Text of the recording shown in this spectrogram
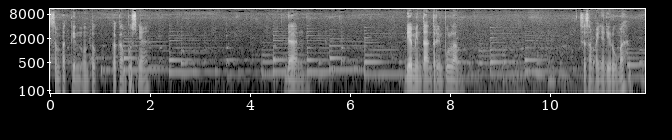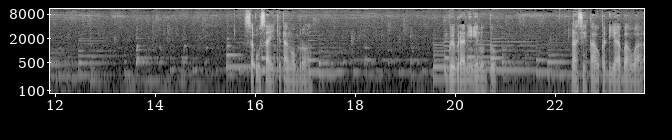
sempetin untuk ke kampusnya dan dia minta anterin pulang. Sesampainya di rumah, seusai kita ngobrol, gue beraniin untuk ngasih tahu ke dia bahwa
